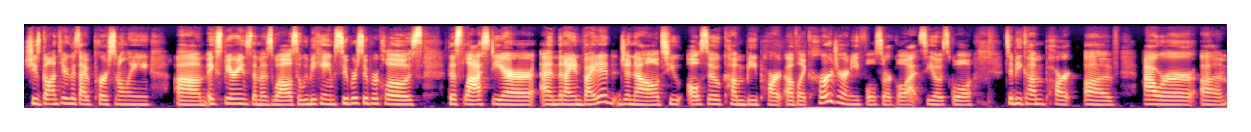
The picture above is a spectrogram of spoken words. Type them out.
she's gone through because I've personally um experienced them as well. So we became super super close this last year and then I invited Jeanelle to also come be part of like her journey full circle at CEO school to become part of our um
